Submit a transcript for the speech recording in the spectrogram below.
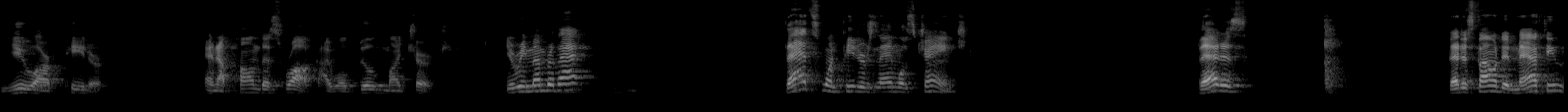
You are Peter, and upon this rock I will build my church. You remember that? That's when Peter's name was changed. That is that is found in Matthew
